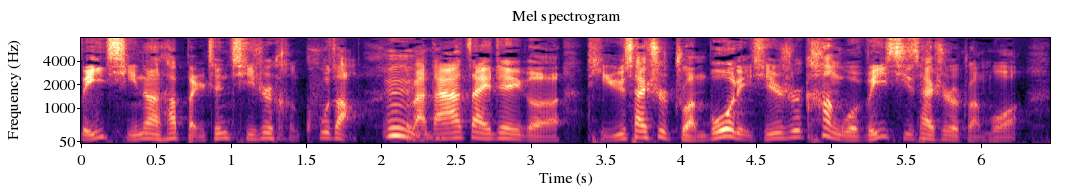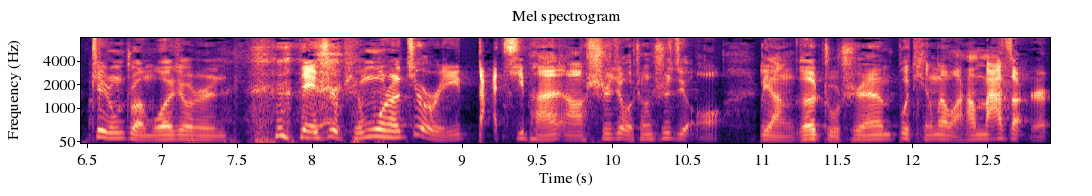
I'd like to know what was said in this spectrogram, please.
围棋呢，它本身其实很枯燥，对吧？大家在这个体育赛事转播里，其实是看过围棋赛事的转播。这种转播就是 电视屏幕上就是一大棋盘啊，十九乘十九，两个主持人不停的往上码子儿。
